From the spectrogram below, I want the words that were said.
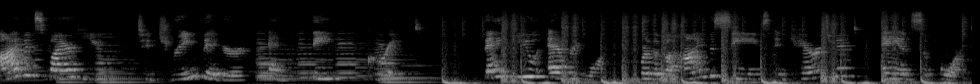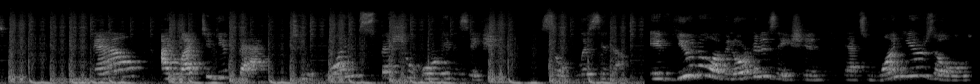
I've inspired you to dream bigger and think great. Thank you, everyone, for the behind the scenes I'd like to give back to one special organization. So listen up. If you know of an organization that's one years old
